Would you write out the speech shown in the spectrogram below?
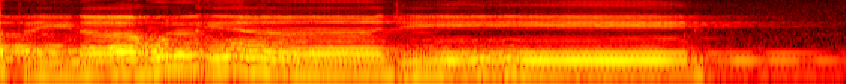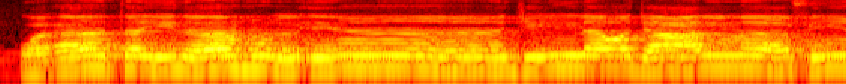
وآتيناه الإنجيل. وآتيناه الإنجيل وجعلنا في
